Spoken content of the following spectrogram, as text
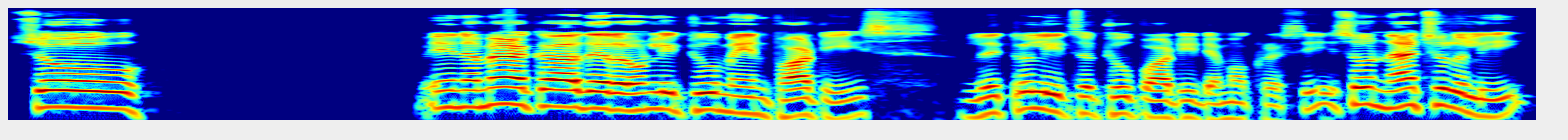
So, in America, there are only two main parties, literally it's a two-party democracy, so naturally,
